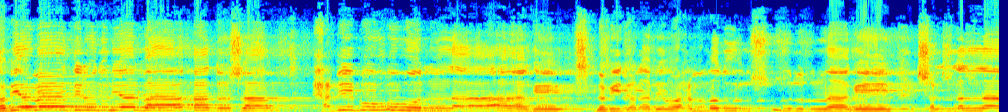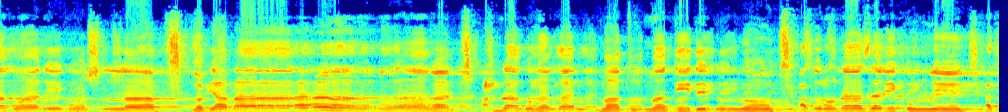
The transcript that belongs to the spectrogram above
নবী আমার দিন দুনিয়ার বাদশাহ হাবিবুল্লাহ। নবী জনাবে মোহাম্মদুর রাসূলুল্লাহ সাল্লাল্লাহু আলাইহি ওয়াসাল্লাম। নবী আমার গুনাহগার উম্মত উম্মতিদের জন্য এত রোনাজারি করলেন, এত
